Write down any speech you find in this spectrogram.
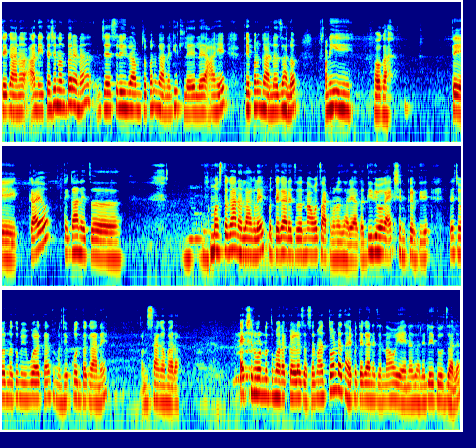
ते गाणं आणि त्याच्यानंतर आहे ना जय श्रीरामचं पण गाणं घेतलेलं आहे. ते पण गाणं झालं. आणि हो का ते काय हो? ते गाण्याचं मस्त गाणं लागलं आहे पण त्या गाण्याचं नावच आठवणं झालं आहे आता. दीदी बघा ॲक्शन करते त्याच्यावरनं तुम्ही ओळखा म्हणजे कोणतं गाणं आहे. आणि सांगा मला. ॲक्शनवरनं तुम्हाला कळलंच असेल. माझ्या तोंडात आहे पण त्या गाण्याचं नाव यायना झालं लई दोष झालं.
